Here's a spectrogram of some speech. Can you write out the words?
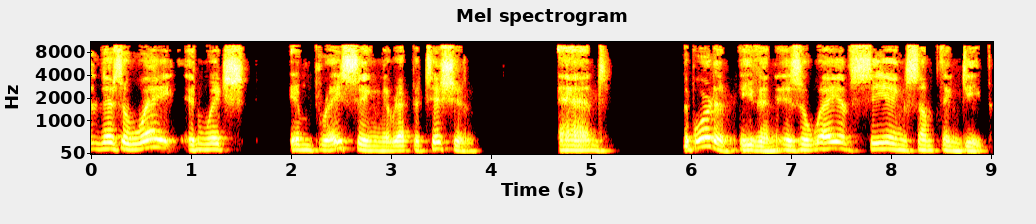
there's a way in which embracing the repetition and the boredom even is a way of seeing something deep.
